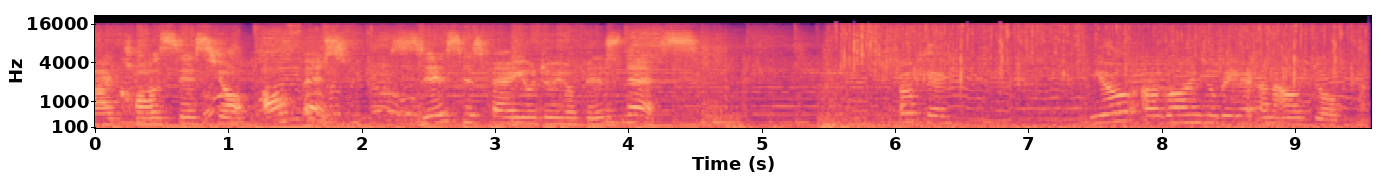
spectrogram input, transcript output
I call this your office. This is where you do your business. Okay. You are going to be an outdoor pet.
